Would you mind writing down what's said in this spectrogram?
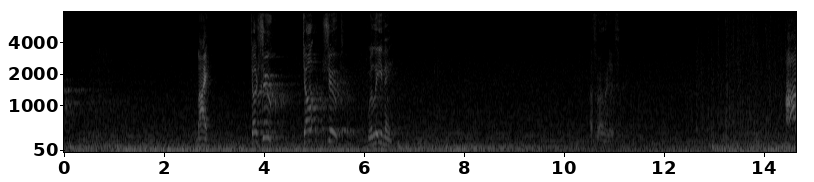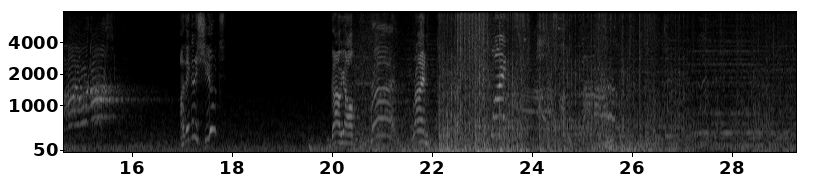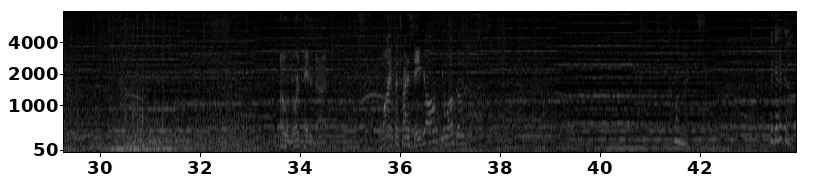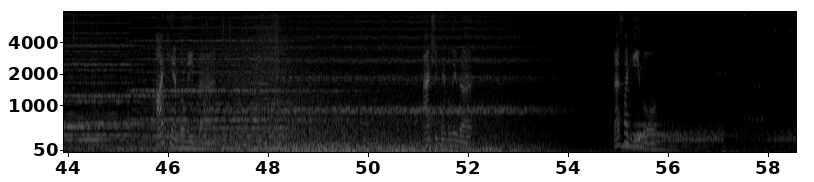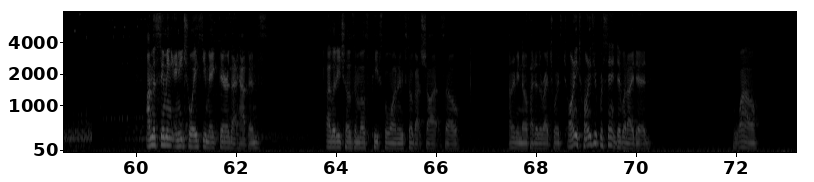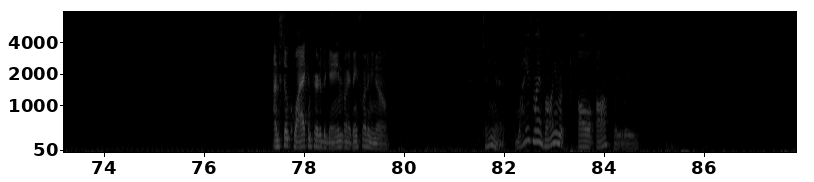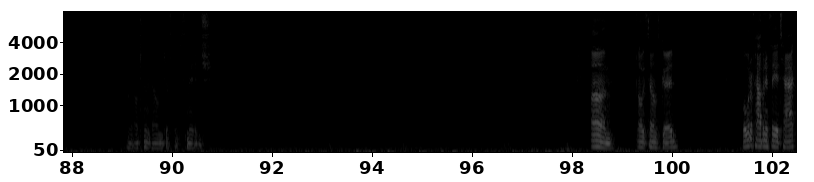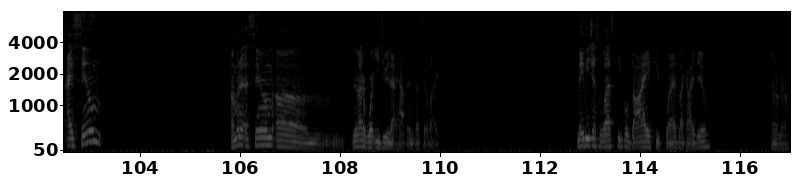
Bye. Don't shoot! Don't shoot! We're leaving. Affirmative. On my orders. Are they gonna shoot? Go, y'all. Run! Run. What? Hated that. Why? Cause I try to save y'all? You're welcome. Come on, Marcus. We gotta go. I can't believe that. I actually can't believe that. That's like evil. I'm assuming any choice you make there, that happens. I literally chose the most peaceful one and we still got shot, so I don't even know if I did the right choice. 20, 22% did what I did. Wow. I'm still quiet compared to the game. Okay, thanks for letting me know. Dang it. Why is my volume all off lately? Alright, I'll turn it down just a smidge. Um, oh, it sounds good. What would have happened if they attacked? I assume I'm gonna assume um, no matter what you do, that happens. I feel like maybe just less people die if you fled, like I do. I don't know.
